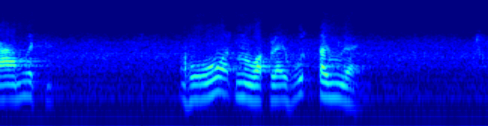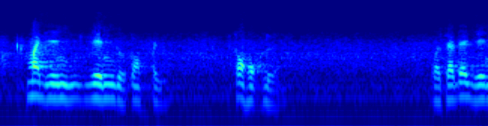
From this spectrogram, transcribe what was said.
ตามืด หูหนวกเลย หูตึงเลย มายินเย็นอยู่ต้องปีต้องหกเดือนกว่าจะได้ยิน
